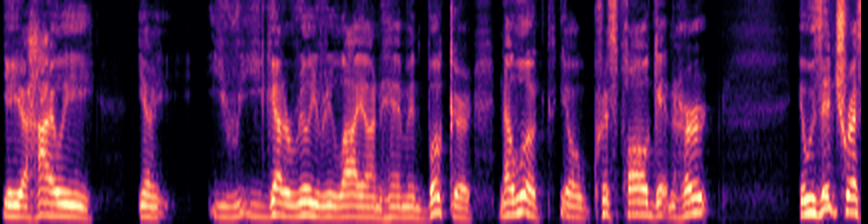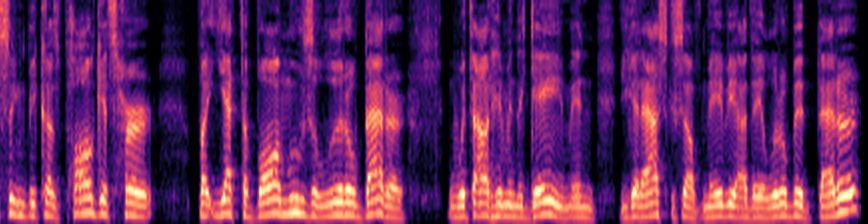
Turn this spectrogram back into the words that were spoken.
you're highly, you know, you you got to really rely on him and Booker. Now look, you know, Chris Paul getting hurt. It was interesting because Paul gets hurt, but yet the ball moves a little better without him in the game. And you got to ask yourself, maybe are they a little bit better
